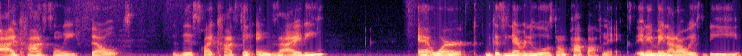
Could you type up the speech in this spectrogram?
I constantly felt this like constant anxiety at work because you never knew what was going to pop off next. And it may not always be,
